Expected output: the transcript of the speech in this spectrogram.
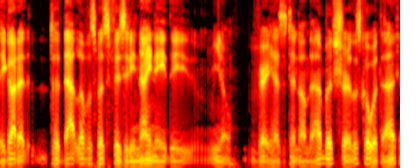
They got it to that level of specificity, 98. They, you know, very hesitant on that, but sure, let's go with that.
